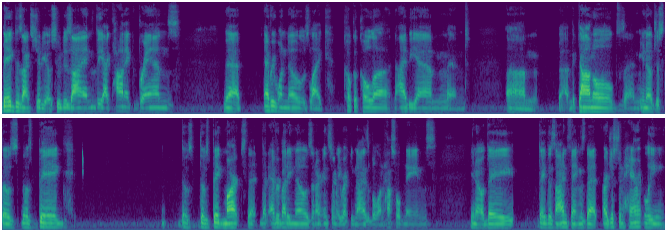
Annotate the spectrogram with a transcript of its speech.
big design studios who design the iconic brands that everyone knows like coca-cola and ibm and um, uh, McDonald's and you know just those those big those those big marks that that everybody knows and are instantly recognizable and household names. You know they they design things that are just inherently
